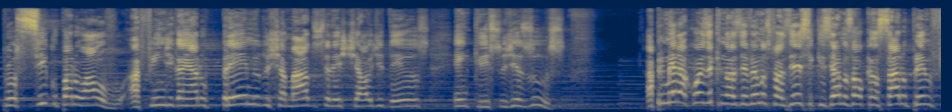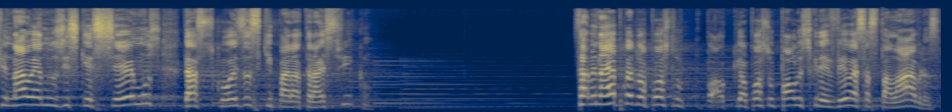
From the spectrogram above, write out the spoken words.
Prossigo para o alvo, a fim de ganhar o prêmio do chamado celestial de Deus em Cristo Jesus. A primeira coisa que nós devemos fazer, se quisermos alcançar o prêmio final, é nos esquecermos das coisas que para trás ficam. Sabe, na época do apóstolo, que o apóstolo Paulo escreveu essas palavras,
